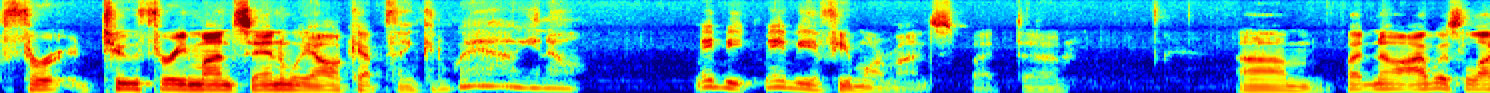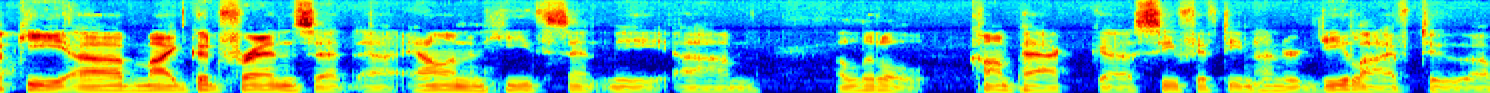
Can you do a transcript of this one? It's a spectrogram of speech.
th- two three months in, we all kept thinking, "Well, you know, maybe maybe a few more months," but. Uh, um, but no, I was lucky. Uh, my good friends at uh, and Heath sent me um, a little compact uh, C1500 D Live to uh,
